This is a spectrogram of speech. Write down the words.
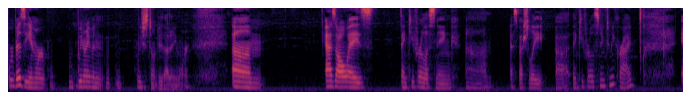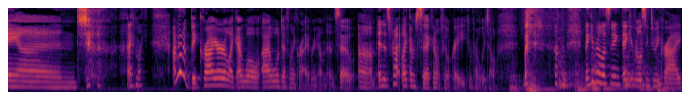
we're busy and we're we don't even we just don't do that anymore. Um, as always, thank you for listening. Um, especially, uh, thank you for listening to me cry. And I'm like, I'm not a big crier. Like I will, I will definitely cry every now and then. So, um, and it's probably like I'm sick. I don't feel great. You can probably tell. But um, thank you for listening. Thank you for listening to me cry.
